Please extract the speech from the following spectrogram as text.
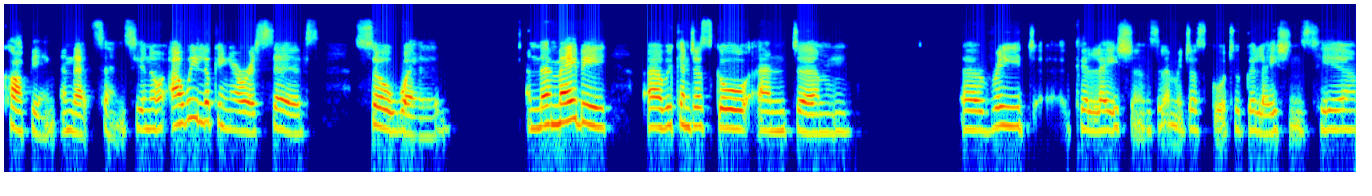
copying in that sense? You know, are we looking ourselves so well. And then maybe uh, we can just go and um, uh, read Galatians. Let me just go to Galatians here.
